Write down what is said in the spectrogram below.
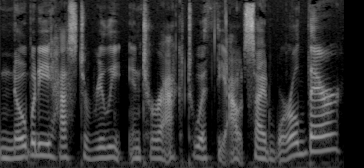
nobody has to really interact with the outside world there.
